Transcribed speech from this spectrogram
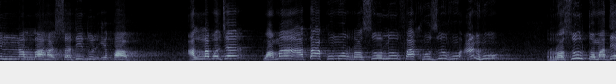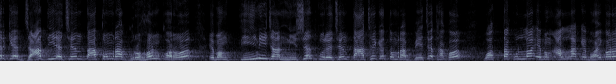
ইন্নাল্লাহ শাদীদুল ইকাব। আল্লাহ বলছে ওয়ামা আতা কুমুর রসুলু ফাখুজুহু আনহু। রসুল তোমাদেরকে যা দিয়েছেন তা তোমরা গ্রহণ করো এবং তিনি যা নিষেধ করেছেন তা থেকে তোমরা বেঁচে থাকো। ওয়াত্তাকুল্লাহ এবং আল্লাহকে ভয় করো।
